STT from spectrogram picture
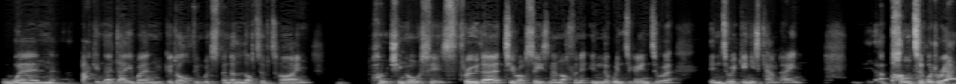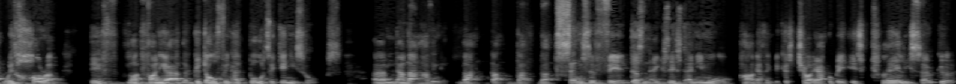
when, back in their day, when Godolphin would spend a lot of time poaching horses through their two-year-old season and often in the winter going into a into a Guineas campaign. A punter would react with horror if, like, finding out that Godolphin had bought a Guineas horse. Um, now that having that that that that sense of fear doesn't exist anymore. Partly, I think, because Charlie Appleby is clearly so good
